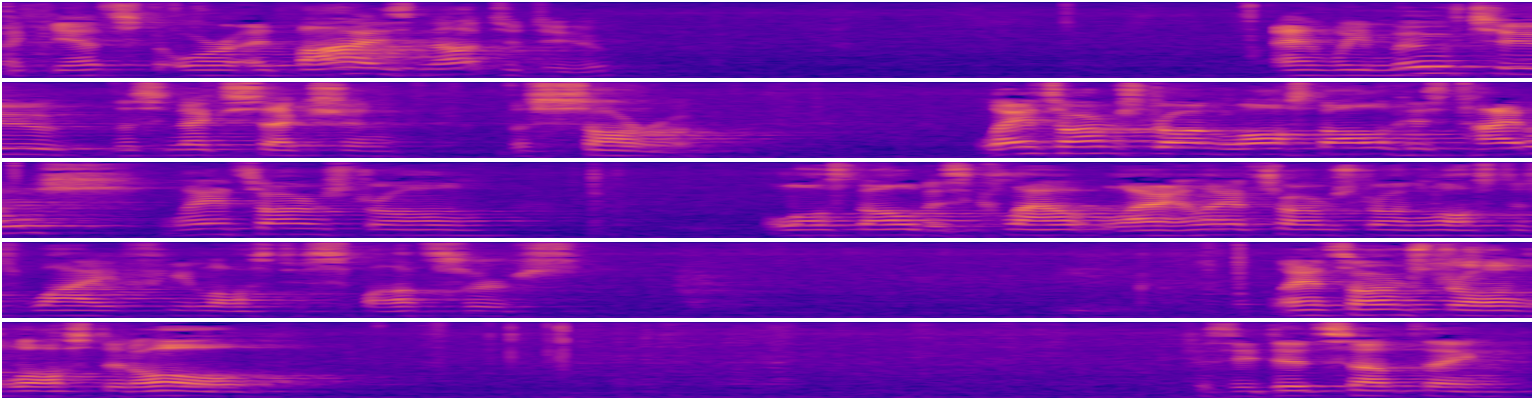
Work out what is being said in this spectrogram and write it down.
against or advised not to do. And we move to this next section the sorrow. Lance Armstrong lost all of his titles. Lance Armstrong lost all of his clout. Lance Armstrong lost his wife. He lost his sponsors. Lance Armstrong lost it all because he did something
